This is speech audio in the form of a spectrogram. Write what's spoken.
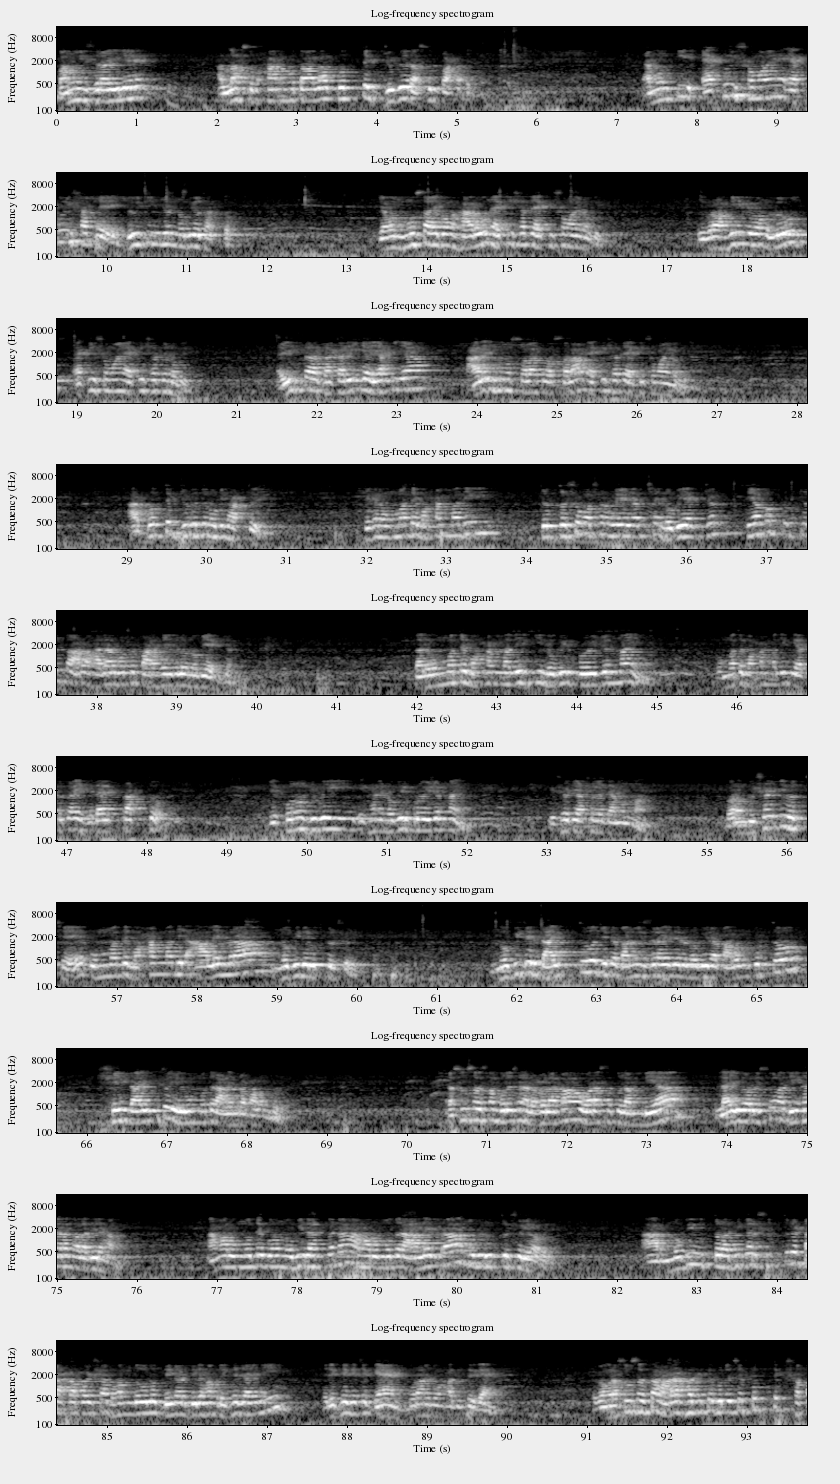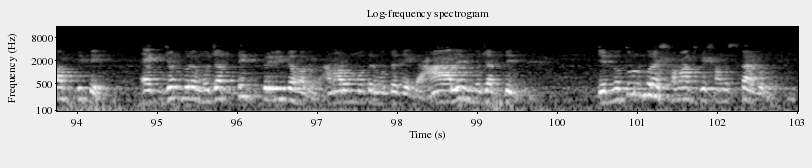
বানু ইসরায়েলে আল্লাহ সুবহানাহু প্রত্যেক যুগে রাসূল পাঠাতেন। এমনকি একই সময়ে একই সাথে দুই তিনজন নবীও থাকত। যেমন মুসা এবং হারুন একই সাথে একই সময়ে নবী। ইব্রাহিম এবং লুত একই সময়ে একই সাথে নবী। ঈসা, জাকারিয়া, ইয়াহিয়া আলাইহিমুস সালাম একই সাথে একই সময়ে নবী। আর প্রত্যেক যুগে তো নবী থাকতোই। সেখানে উম্মাদে মোহাম্মদী চোদ্দশো বছর হয়ে যাচ্ছে, নবী একজন। কেয়ামত পর্যন্ত আরও হাজার বছর পার হয়ে গেল নবী একজন। তাহলে উম্মতে মোহাম্মদীর কি নবীর প্রয়োজন নাই? উম্মতে মোহাম্মদী কি এতটাই হেদায়ত প্রাপ্ত যে কোনো যুগেই এখানে নবীর প্রয়োজন নাই? বিষয়টি আসলে তেমন নয়। বরং বিষয়টি হচ্ছে, উম্মতে মোহাম্মদের আলেমরা নবীদের উত্তরসূরি নবীদের দায়িত্ব যেটা বানু ইসরায়েলের নবীরা পালন করত, সেই দায়িত্ব এই উম্মতের আলেমরা পালন করত। রাসূল সাল্লাল্লাহু বলেছেন ওয়ারাসাতুল আম্বিয়া আমার উম্মতে কোনো নবী লাগবে না, আমার উম্মতের আলেমরা নবীর উত্তরসূরি হবে। আর নবী উত্তরাধিকার সূত্রে টাকা পয়সা, ধন দৌলত দিনার দিরহাম রেখে যায়নি। রেখে গেছে জ্ঞান, কোরআন এবং হাদিসের জ্ঞান। এবং রাসূল আলাইহি ওয়াসাল্লাম হাদিসে বলেছে, প্রত্যেক শতাব্দীতে একজন করে মুজাদ্দিদ প্রেরিত হবে। আমার উম্মতের মধ্যে থেকে আলেম মুজাদ্দিদ, যে নতুন করে সমাজকে সংস্কার করবে,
